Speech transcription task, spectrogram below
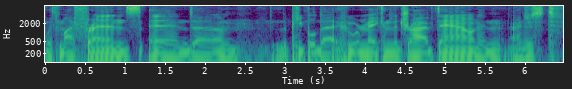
with my friends and um, the people that who were making the drive down. And I just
